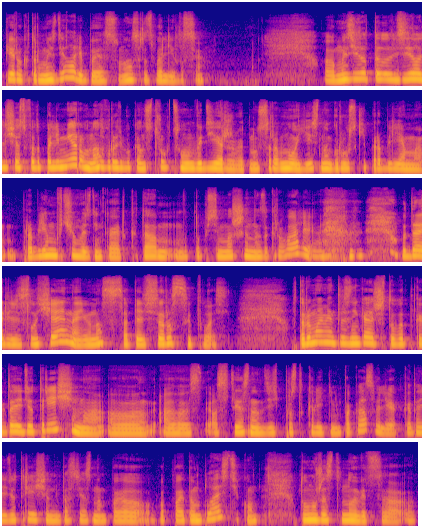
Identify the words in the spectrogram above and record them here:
первый, который мы сделали, БС, у нас развалился. Э, мы сделали сейчас фотополимер, у нас вроде бы конструкцию он выдерживает, но все равно есть нагрузки, проблемы. Проблема в чем возникает? Когда, вот, допустим, машины закрывали, ударили случайно, и у нас опять все рассыпалось. Второй момент возникает, что вот когда идет трещина, э, а, соответственно, здесь просто коллеги не показывали, когда идет трещина непосредственно по, по этому пластику, то он уже становится, как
